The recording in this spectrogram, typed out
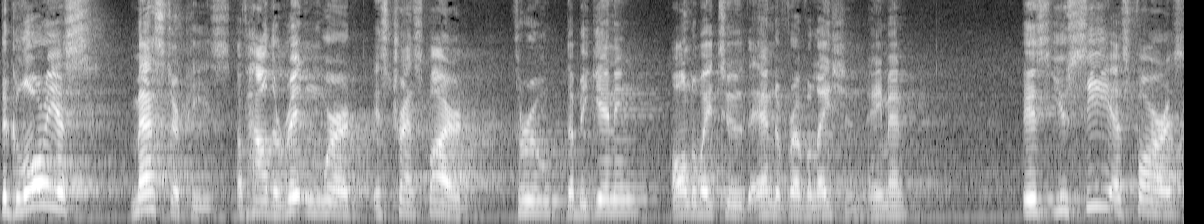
The glorious masterpiece of how the written word is transpired through the beginning all the way to the end of Revelation, amen, is you see as far as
